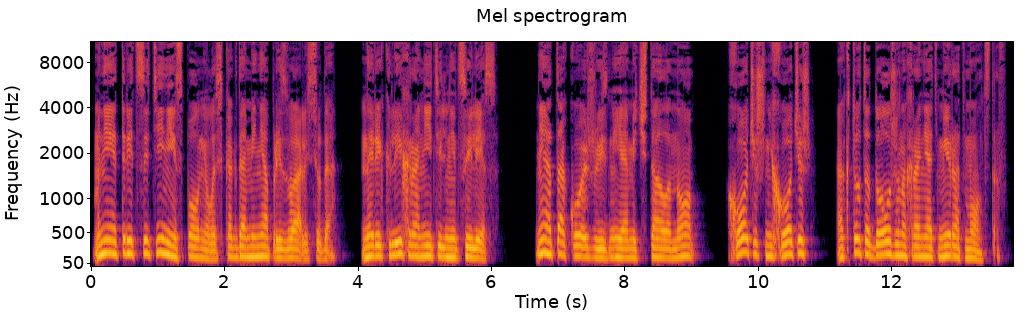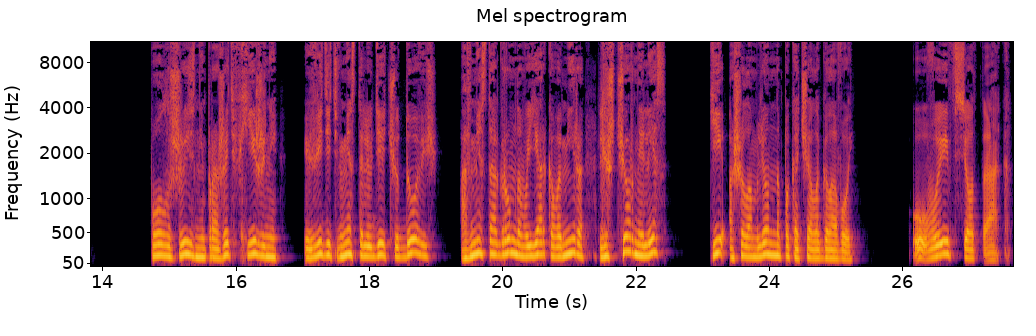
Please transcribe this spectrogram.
Мне тридцати не исполнилось, когда меня призвали сюда. Нарекли хранительницей леса. Не о такой жизни я мечтала, но... Хочешь, не хочешь, а кто-то должен охранять мир от монстров. Пол жизни прожить в хижине и видеть вместо людей чудовищ, а вместо огромного яркого мира лишь черный лес? Ки ошеломленно покачала головой. Увы, все так.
